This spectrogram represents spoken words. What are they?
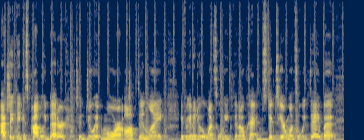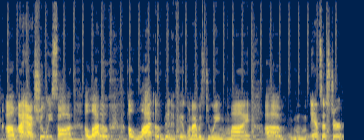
actually think it's probably better to do it more often. Like if you're gonna do it once a week, then okay, stick to your once a week day. But um, I actually saw a lot of a lot of benefit when I was doing my um, ancestor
